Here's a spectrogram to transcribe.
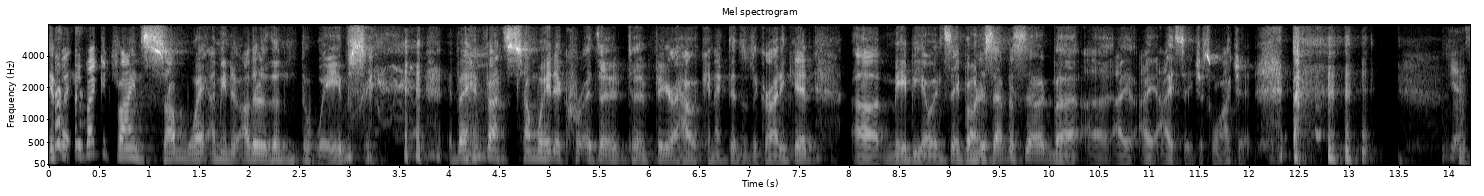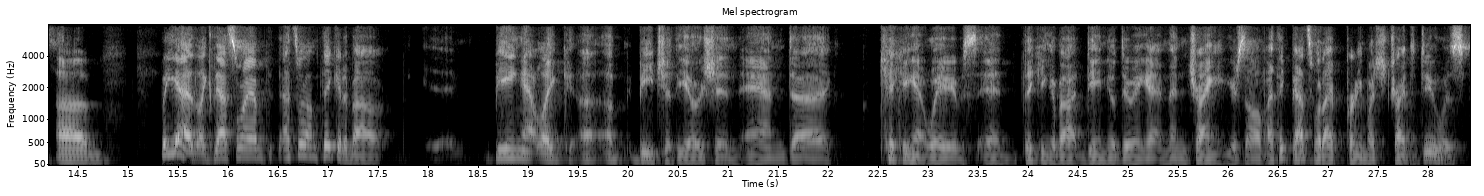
if I, if I could find some way, I mean, other than the waves, if I had Mhm. found some way to to to figure out how it connected to the Karate Kid, uh, maybe I would say bonus episode, but uh, I, I I say just watch it. yes. um, but yeah, like that's why I'm that's what I'm thinking about being at like a, a beach at the ocean and uh, kicking at waves and thinking about Daniel doing it and then trying it yourself. I think that's what I pretty much tried to do was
